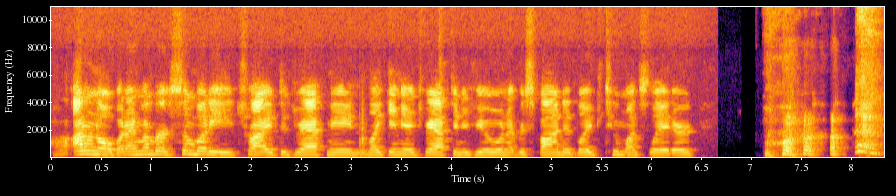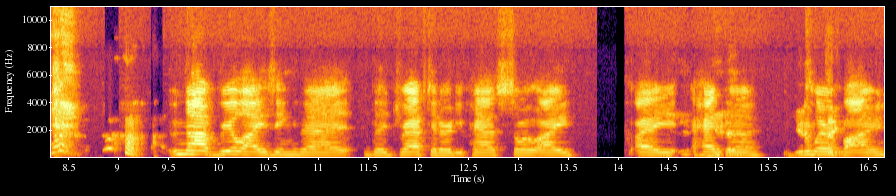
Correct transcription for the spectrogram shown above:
Uh, I don't know, but I remember somebody tried to draft me and like gave me a draft interview, and I responded like two months later. not realizing that the draft had already passed, so I I You- had you to didn't think clarify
